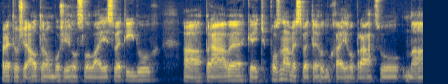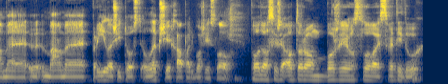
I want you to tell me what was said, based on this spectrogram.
pretože autorom Božieho slova je Svetý duch a práve keď poznáme Svetého ducha a jeho prácu, máme, máme príležitosť lepšie chápať Božie slovo. Povedal si, že autorom Božieho slova je Svetý duch.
